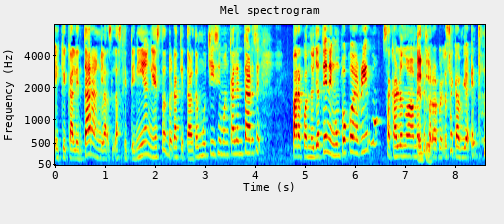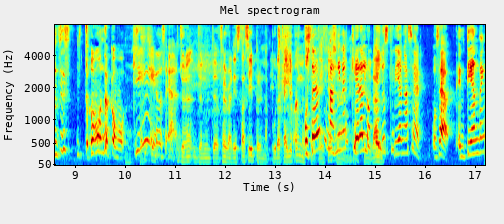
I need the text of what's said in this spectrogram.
eh, que calentaran las, las que tenían estas, ¿verdad? Que tardan muchísimo en calentarse. Para cuando ya tienen un poco de ritmo, sacarlos nuevamente Entre. para volverlos a cambiar. Entonces, todo el mundo como, ¿qué? O sea, Yo no, yo no entiendo, Ferrari está así, pero en la pura calle con la ¿Ustedes estrategia, imaginan o sea, qué era lo que ellos querían hacer? O sea, ¿entienden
